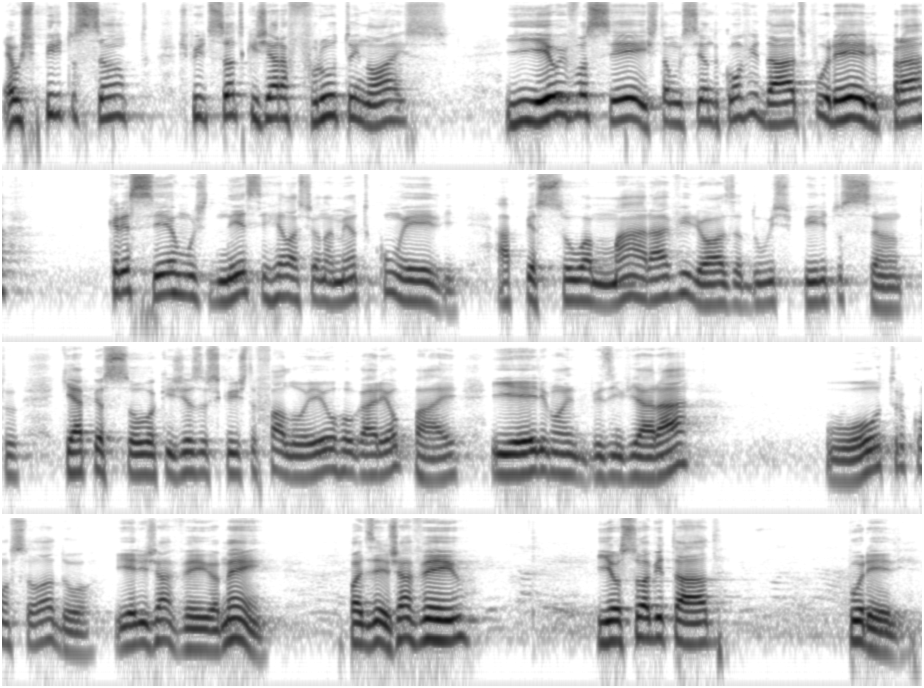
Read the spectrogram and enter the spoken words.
É o Espírito Santo, o Espírito Santo que gera fruto em nós. E eu e você estamos sendo convidados por Ele para crescermos nesse relacionamento com Ele, a pessoa maravilhosa do Espírito Santo, que é a pessoa que Jesus Cristo falou: Eu rogarei ao Pai, e Ele vos enviará o outro consolador. E ele já veio, amém? Pode dizer, já veio, e eu sou habitado por Ele,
